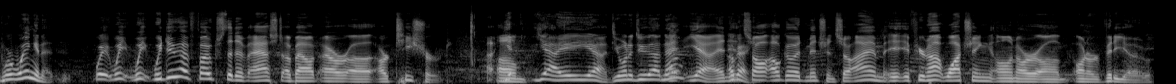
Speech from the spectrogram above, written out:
we're winging it. We, we, we, we do have folks that have asked about our uh, our T-shirt. Y- yeah, yeah, yeah, yeah. Do you want to do that now? Uh, yeah, and okay. so I'll, I'll go ahead and mention. So I am. If you're not watching on our um, on our video,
